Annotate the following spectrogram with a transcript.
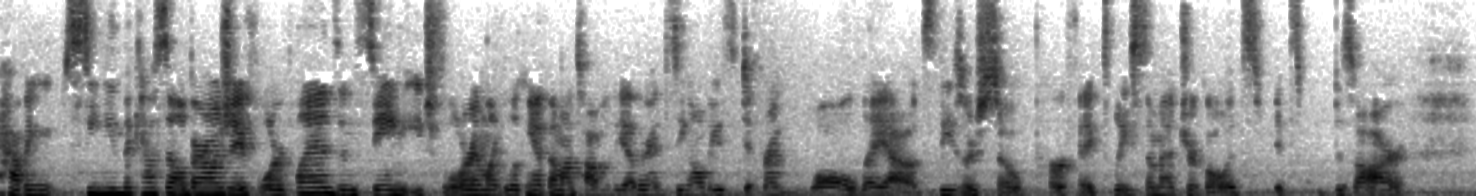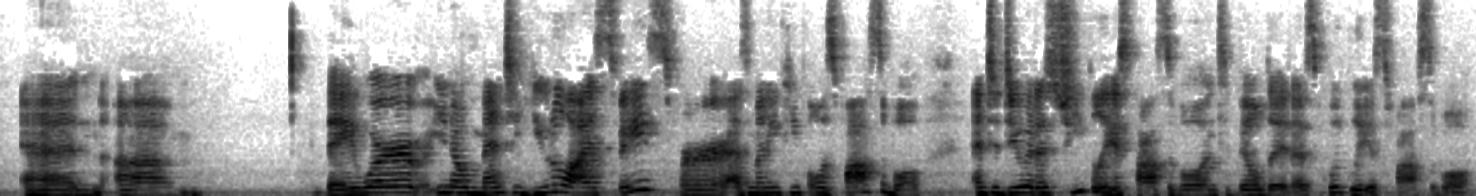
having seen the Castel Beranger floor plans and seeing each floor and like looking at them on top of the other and seeing all these different wall layouts, these are so perfectly symmetrical. It's it's bizarre, and um, they were you know meant to utilize space for as many people as possible and to do it as cheaply as possible and to build it as quickly as possible.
